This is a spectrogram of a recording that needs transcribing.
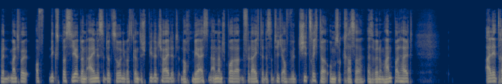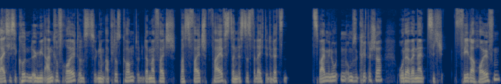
Wenn manchmal oft nichts passiert und eine Situation über das ganze Spiel entscheidet, noch mehr als in anderen Sportarten vielleicht, dann ist natürlich auch mit Schiedsrichter umso krasser. Also wenn im Handball halt alle 30 Sekunden irgendwie ein Angriff rollt und es zu irgendeinem Abschluss kommt und du dann mal falsch, was falsch pfeifst, dann ist es vielleicht in den letzten zwei Minuten umso kritischer. Oder wenn halt sich Fehler häufen,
